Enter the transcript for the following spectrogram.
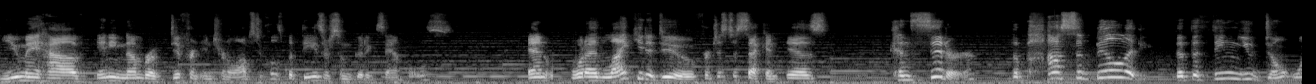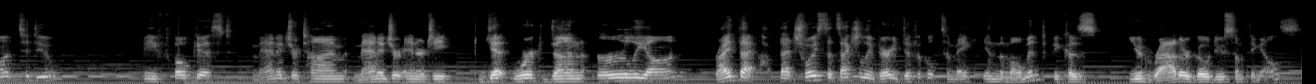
You may have any number of different internal obstacles, but these are some good examples. And what I'd like you to do for just a second is consider the possibility that the thing you don't want to do, be focused, manage your time, manage your energy, get work done early on, right? That that choice that's actually very difficult to make in the moment because you'd rather go do something else.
